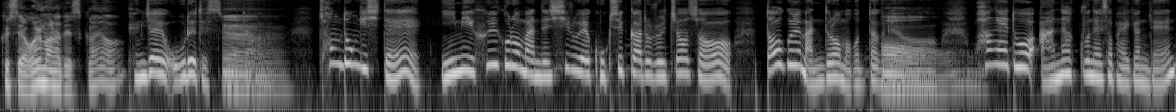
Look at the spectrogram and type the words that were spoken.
글쎄 요 얼마나 됐을까요? 굉장히 오래됐습니다. 예. 청동기 시대에 이미 흙으로 만든 시루에 곡식가루를 쪄서 떡을 만들어 먹었다 그래요. 어. 황해도 안악군에서 발견된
